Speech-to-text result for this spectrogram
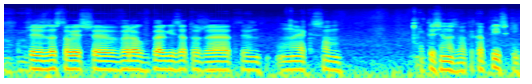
Mhm. Przecież dostał jeszcze wyrok w Belgii za to, że tym, mm, jak są, jak to się nazywa, te kapliczki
